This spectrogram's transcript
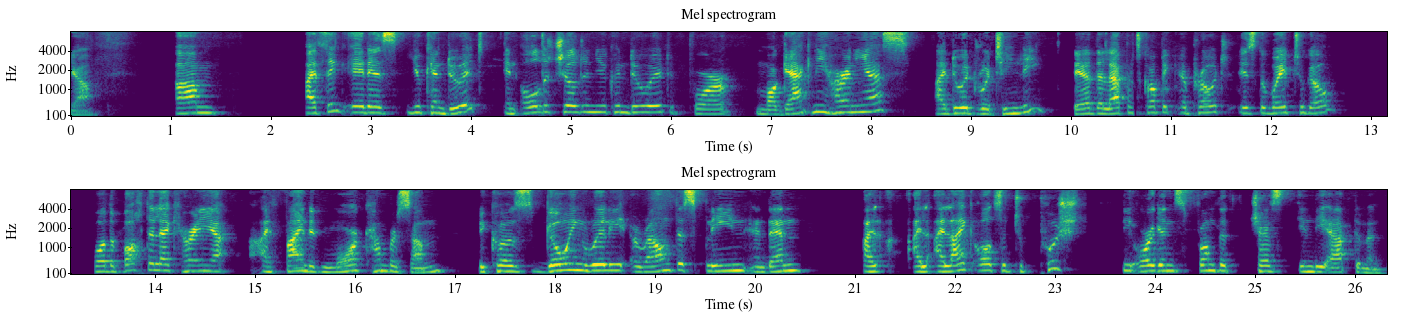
Yeah. Um, I think it is, you can do it. In older children, you can do it. For Morgagni hernias, I do it routinely. There, the laparoscopic approach is the way to go. For the Bochdalek hernia, I find it more cumbersome because going really around the spleen and then I, I, I like also to push the organs from the chest in the abdomen.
